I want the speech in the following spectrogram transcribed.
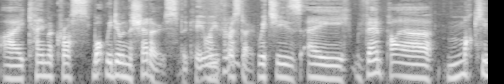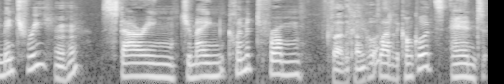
I came across What We Do in the Shadows The Kiwi on film? Presto, which is a vampire mockumentary Mm-hmm. starring Jermaine Clement from Fly the Concord. Flight of the Conchords and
